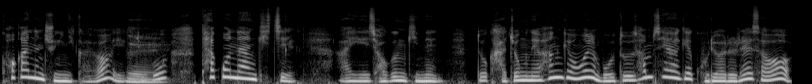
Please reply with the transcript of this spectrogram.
커가는 중이니까요. 예, 네. 그리고 타고난 기질, 아이의 적응 기능, 또 가족 내 환경을 모두 섬세하게 고려를 해서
